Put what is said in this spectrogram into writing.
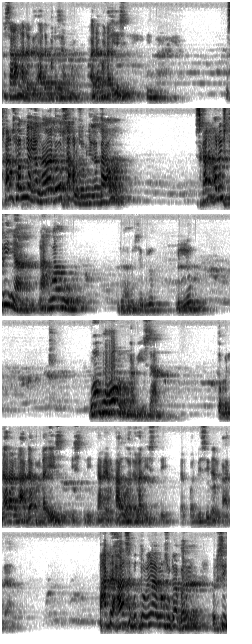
kesalahan ada ada pada siapa? Ada pada istri. Sekarang suaminya yang nggak dosa kalau suaminya nggak tahu. Sekarang kalau istrinya ngaku-ngaku, udah bersih belum? Belum. Wah bohong, nggak bisa. Kebenaran ada pada istri, karena yang tahu adalah istri dan kondisi dan keadaan. Padahal sebetulnya emang sudah ber, bersih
